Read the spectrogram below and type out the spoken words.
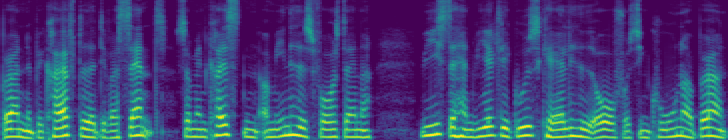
Børnene bekræftede, at det var sandt. Som en kristen og menighedsforstander viste han virkelig Guds kærlighed over for sin kone og børn.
